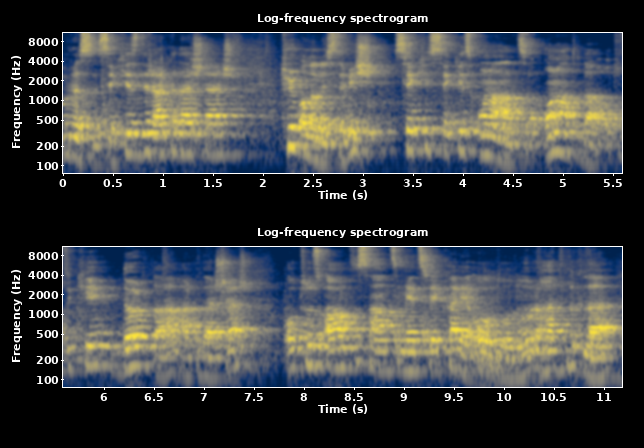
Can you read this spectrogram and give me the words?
Burası 8'dir arkadaşlar. Tüm alan istemiş. 8, 8, 16. 16 daha 32, 4 daha arkadaşlar 36 santimetre kare olduğunu rahatlıkla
